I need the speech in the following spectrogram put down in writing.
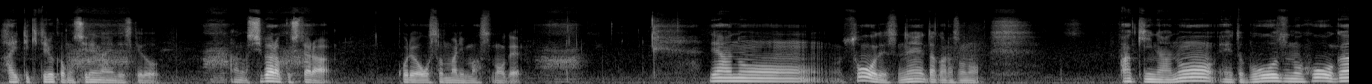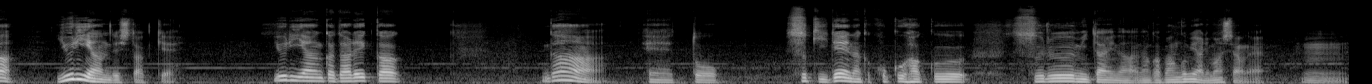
入ってきてるかもしれないんですけどあのしばらくしたらこれは収まりますので。であのそうですね。だからそのアキナの、えーと、坊主の方がユリアンでしたっけ？ユリアンか誰かがえっ、ー、と好きでなんか告白するみたいななんか番組ありましたよね。うん。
